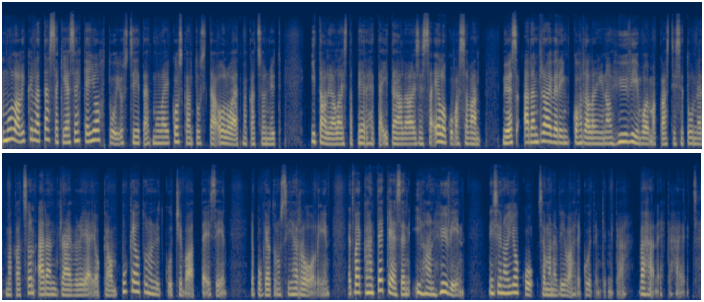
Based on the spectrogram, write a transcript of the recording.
mulla oli kyllä tässäkin, ja se ehkä johtuu just siitä, että mulla ei koskaan tule sitä oloa, että mä katson nyt italialaista perhettä italialaisessa elokuvassa, vaan myös Adam Driverin kohdalla niin on hyvin voimakkaasti se tunne, että mä katson Adam Driveria, joka on pukeutunut nyt Gucci-vaatteisiin ja pukeutunut siihen rooliin. Että vaikka hän tekee sen ihan hyvin, niin siinä on joku semmoinen vivahde kuitenkin, mikä vähän ehkä häiritsee.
